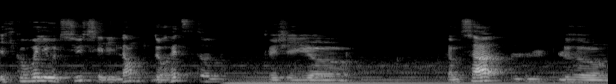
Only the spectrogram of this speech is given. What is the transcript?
Et ce que vous voyez au-dessus, c'est les lampes de redstone que j'ai... Euh, comme ça, le...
